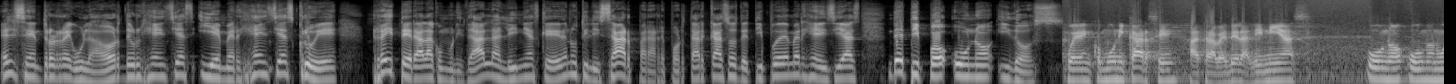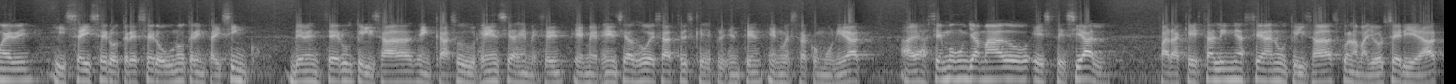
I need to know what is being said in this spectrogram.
El Centro Regulador de Urgencias y Emergencias CRUE reitera a la comunidad las líneas que deben utilizar para reportar casos de tipo de emergencias de tipo 1 y 2. Pueden comunicarse a través de las líneas 119 y 6030135. Deben ser utilizadas en casos de urgencias, emergencias o desastres que se presenten en nuestra comunidad. Hacemos un llamado especial para que estas líneas sean utilizadas con la mayor seriedad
